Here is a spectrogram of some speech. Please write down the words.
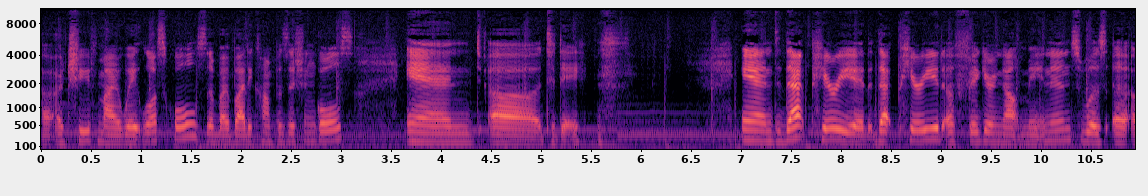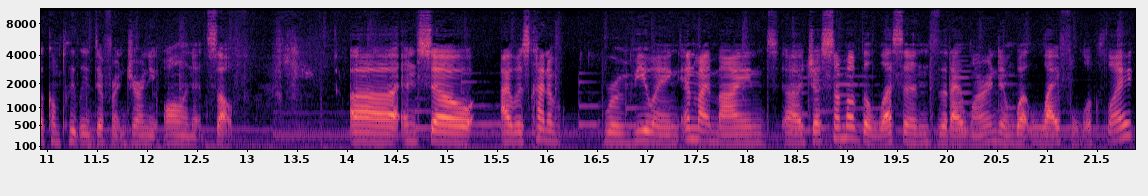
uh, achieved my weight loss goals and my body composition goals and uh, today. and that period that period of figuring out maintenance was a, a completely different journey all in itself. Uh, and so i was kind of reviewing in my mind uh, just some of the lessons that i learned and what life looks like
